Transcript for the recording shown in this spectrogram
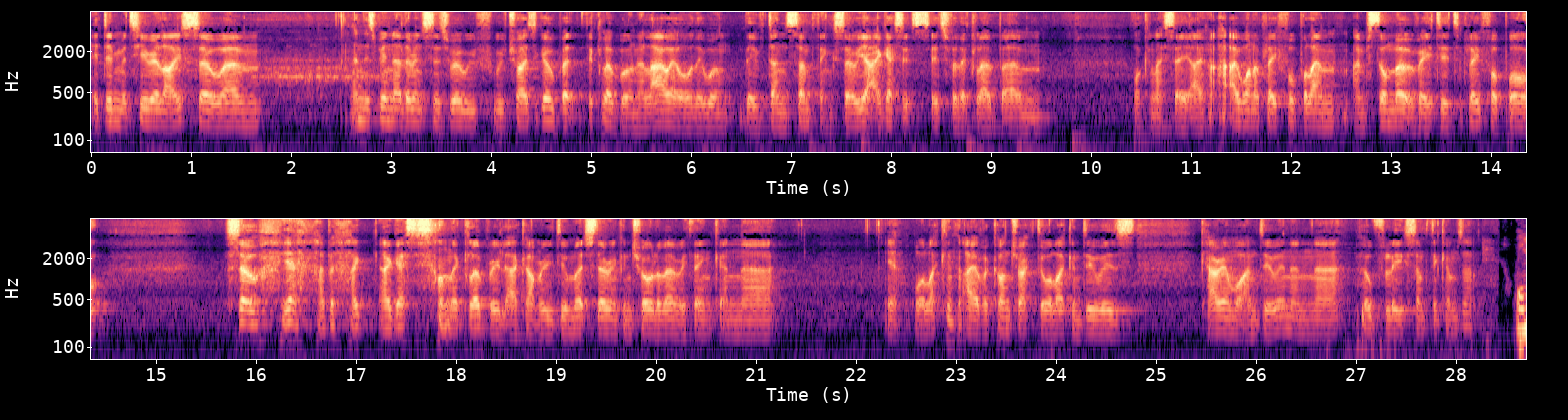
it didn't materialise. So, um, and there's been other instances where we've we've tried to go, but the club won't allow it, or they won't. They've done something. So yeah, I guess it's it's for the club. Um, what can I say? I I want to play football. I'm I'm still motivated to play football. So yeah, I, I, I, guess it's on the club really. I can't really do much. They're in control of everything, and uh, yeah, all I can I have a contract. All I can do is carry on what I'm doing and uh, hopefully something comes up. Och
